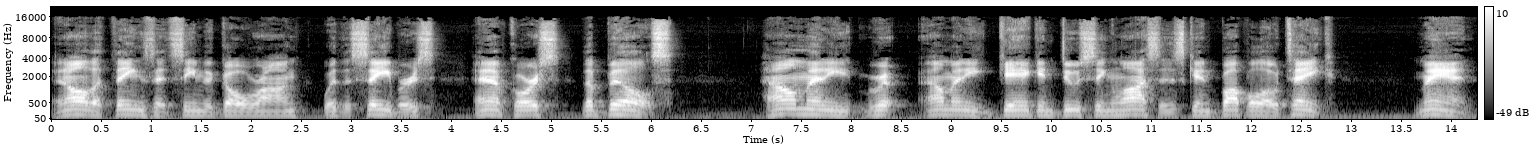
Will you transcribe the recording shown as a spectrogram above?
and all the things that seemed to go wrong with the Sabres, and of course, the Bills. How many how many gag-inducing losses can Buffalo take? Man,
